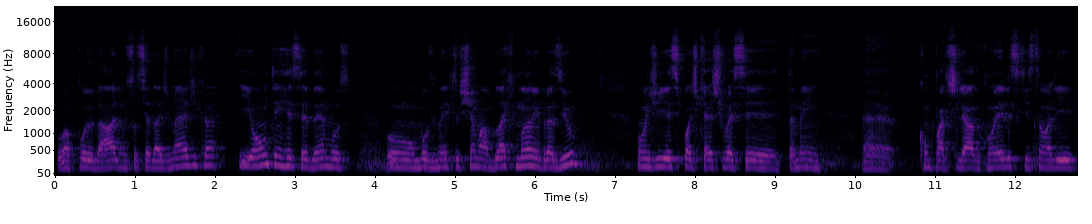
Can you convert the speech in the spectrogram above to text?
o apoio da Allianz Sociedade Médica e ontem recebemos um movimento que chama Black Money Brasil, onde esse podcast vai ser também é, compartilhado com eles que estão ali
